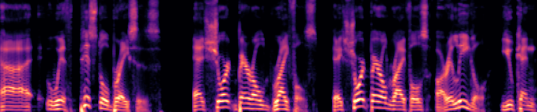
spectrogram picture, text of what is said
uh, with pistol braces as short barreled rifles. Okay, short barreled rifles are illegal. You can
